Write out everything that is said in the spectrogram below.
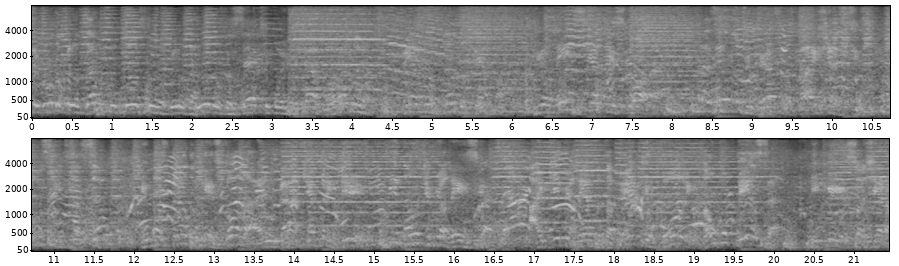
segundo pelotão, composto pelos alunos do sétimo e oitavo ano, A equipe alerta também que o bullying não compensa e que só gera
